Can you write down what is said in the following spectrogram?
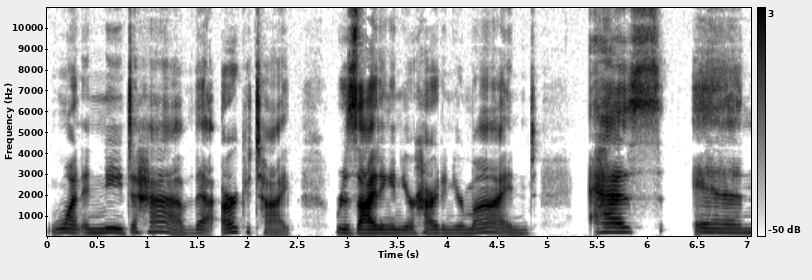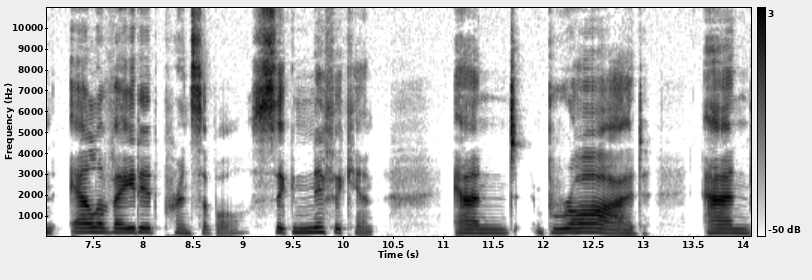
want and need to have that archetype residing in your heart and your mind as an elevated principle, significant and broad and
